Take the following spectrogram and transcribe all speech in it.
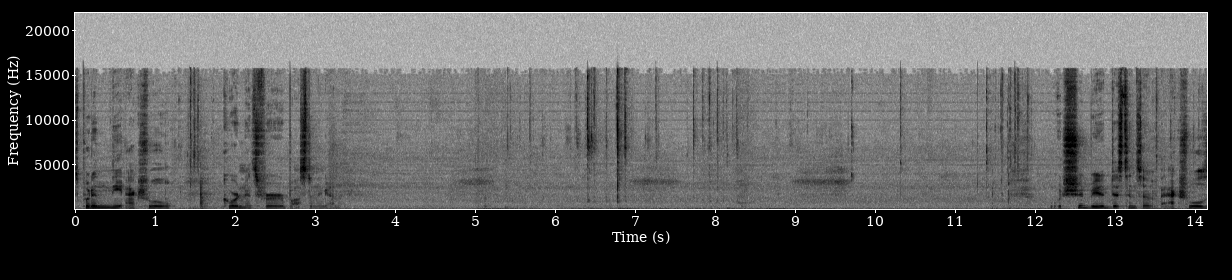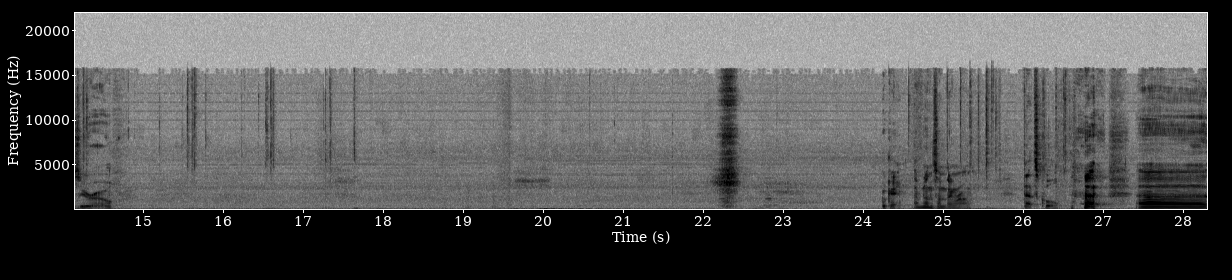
Let's put in the actual coordinates for Boston again. which should be a distance of actual zero. Okay, I've done something wrong. That's cool. uh,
